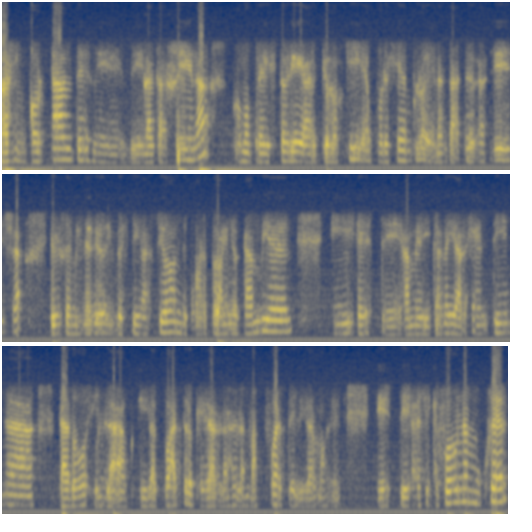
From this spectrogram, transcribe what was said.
más importantes de, la carrera, como prehistoria y arqueología, por ejemplo, eran cátedras de ella, el seminario de investigación de cuarto año también, y este americana y argentina, la dos y la y la cuatro, que eran las, las más fuertes, digamos. Este, así que fue una mujer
